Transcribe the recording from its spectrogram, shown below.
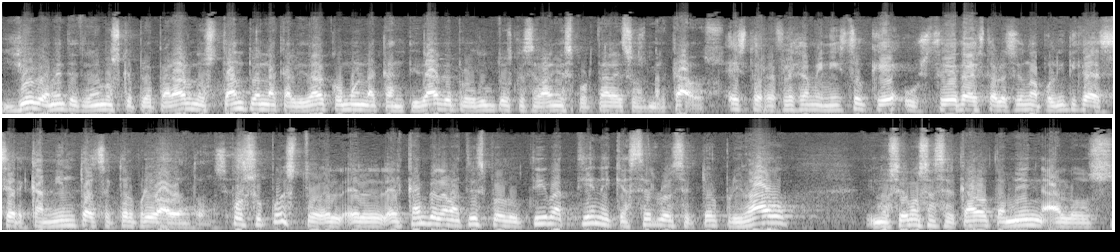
y obviamente tenemos que prepararnos tanto en la calidad como en la cantidad de productos que se van a exportar a esos mercados. Esto refleja, ministro, que usted ha establecido una política de acercamiento al sector privado entonces. Por supuesto, el cambio de la matriz productiva tiene que hacerlo el sector privado nos hemos acercado también a los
